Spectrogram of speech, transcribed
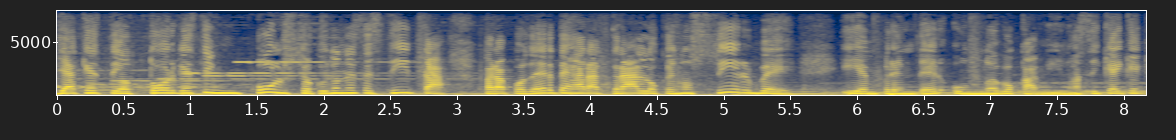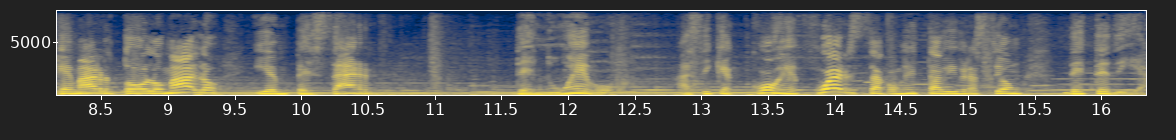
ya que te otorga ese impulso que uno necesita para poder dejar atrás lo que no sirve y emprender un nuevo camino. Así que hay que quemar todo lo malo y empezar de nuevo. Así que coge fuerza con esta vibración de este día.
